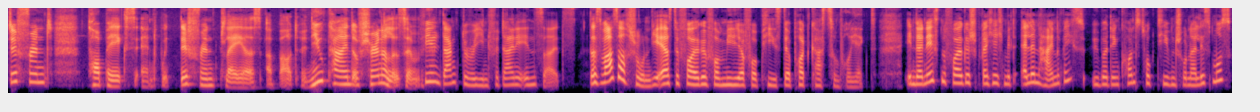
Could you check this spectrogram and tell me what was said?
different topics and with different players about a new kind of journalism. Vielen Dank Doreen für deine Insights. Das war's auch schon, die erste Folge vom Media for Peace, der Podcast zum Projekt. In der nächsten Folge spreche ich mit Ellen Heinrichs über den konstruktiven Journalismus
